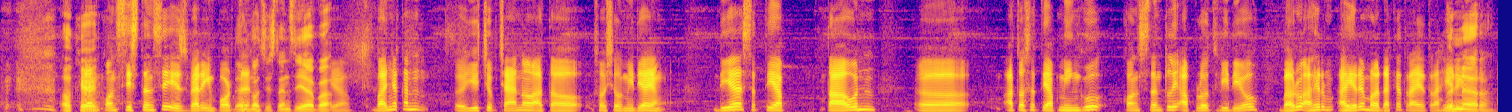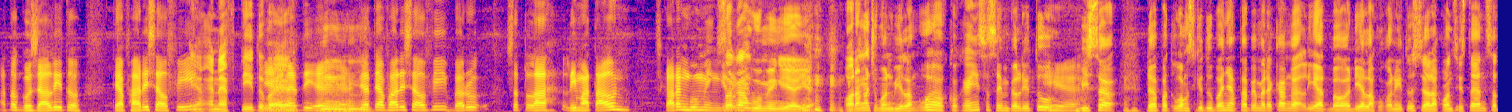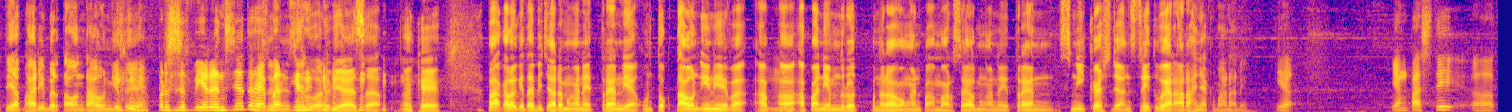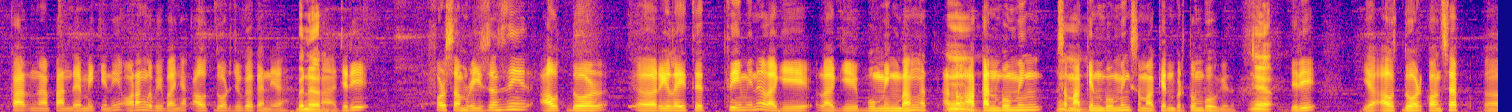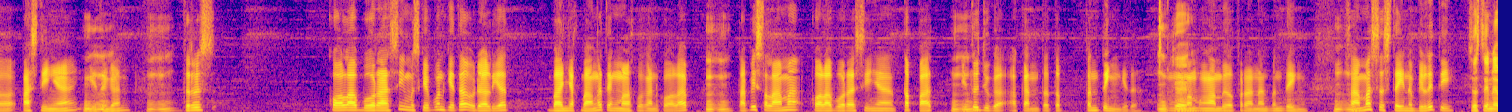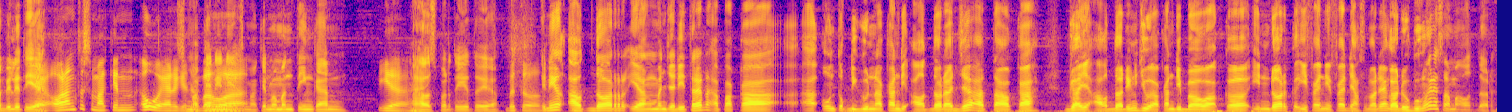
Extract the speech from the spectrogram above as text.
Oke. Dan consistency is very Dan important. konsistensi ya Pak. Ya, banyak kan eh, YouTube channel atau social media yang dia setiap tahun eh, atau setiap minggu constantly upload video, baru akhir akhirnya meledaknya terakhir-terakhir. Bener. Atau Gozali tuh tiap hari selfie. Yang NFT itu Iya, Pak ya. NFT, eh, Hmm. Dia tiap hari selfie, baru setelah lima tahun sekarang booming gitu. Sekarang kan. booming iya iya. Orang kan cuma bilang, wah kok kayaknya sesimpel itu Iya. bisa dapat uang segitu banyak, tapi mereka nggak lihat bahwa dia lakukan itu secara konsisten setiap hari bertahun-tahun gitu ya. Perseverance-nya tuh hebat Perseverance-nya kan. luar biasa. Oke, Pak kalau kita bicara mengenai tren ya untuk tahun ini Pak, ap- Hmm. apa nih menurut penerawangan Pak Marcel mengenai tren sneakers dan streetwear arahnya ke mana nih? Ya. Yang pasti eh, karena pandemik ini orang lebih banyak outdoor juga kan ya. Bener. Nah, jadi for some reasons nih outdoor eh, related theme ini lagi lagi booming banget atau Hmm. akan booming semakin booming semakin bertumbuh gitu. Iya. Jadi ya outdoor konsep eh, pastinya gitu Mm-mm. kan. Mm-mm. Terus kolaborasi meskipun kita udah lihat banyak banget yang melakukan collab, Mm-mm. tapi selama kolaborasinya tepat Mm-mm. itu juga akan tetap penting gitu. Mem- mengambil peranan penting. Mm-mm. Sama sustainability. Sustainability Ya, ya, orang tuh semakin aware gitu semakin bahwa ini ya, semakin mementingkan iya, hal seperti itu ya. betul. Ini outdoor yang menjadi tren, apakah uh, untuk digunakan di outdoor aja, ataukah gaya outdoor ini juga akan dibawa ke indoor, ke event-event yang sebenarnya nggak ada hubungannya sama outdoor?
